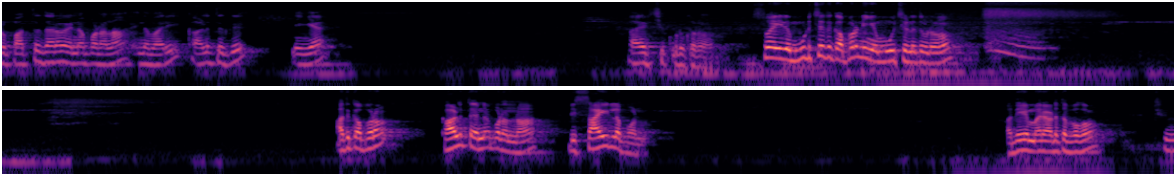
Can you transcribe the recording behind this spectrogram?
ஒரு பத்து தடவை என்ன பண்ணலாம்? இந்த மாதிரி கழுத்துக்கு நீங்கள் பயிற்சி கொடுக்கணும். ஸோ இதை முடிச்சதுக்கப்புறம் நீங்கள் மூச்சு இழுத்து விடணும். அதுக்கப்புறம் கழுத்தை என்ன பண்ணணும்னா இப்படி சைடில் பண்ணணும். அதே மாதிரி அடுத்த பக்கம். டூ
